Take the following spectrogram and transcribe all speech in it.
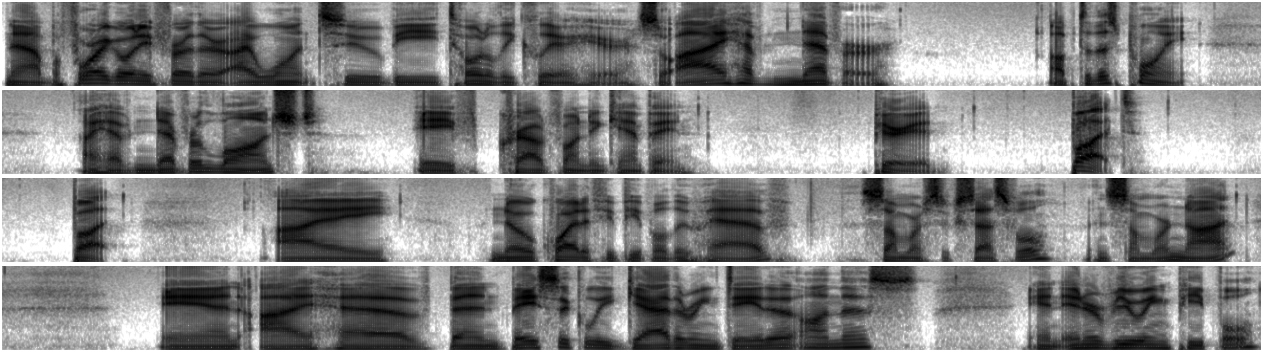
Now, before I go any further, I want to be totally clear here. So I have never, up to this point, I have never launched a crowdfunding campaign. Period. But, but I know quite a few people who have. Some were successful and some were not. And I have been basically gathering data on this and interviewing people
